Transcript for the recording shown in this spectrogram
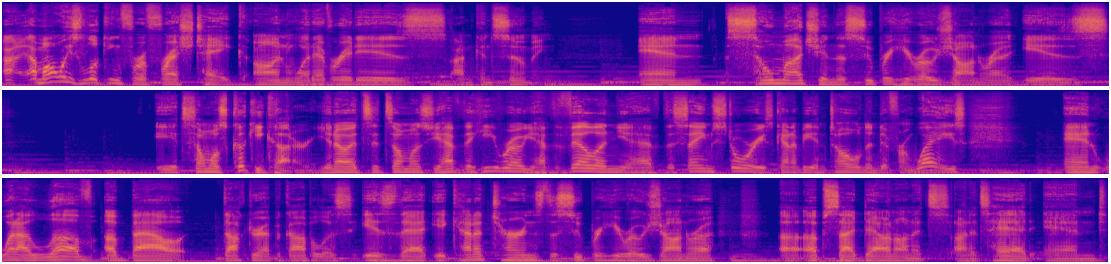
I, I'm always looking for a fresh take on whatever it is I'm consuming. And so much in the superhero genre is it's almost cookie cutter. You know, it's it's almost you have the hero, you have the villain, you have the same stories kind of being told in different ways. And what I love about Dr. Epicopolis is that it kind of turns the superhero genre uh, upside down on its on its head and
